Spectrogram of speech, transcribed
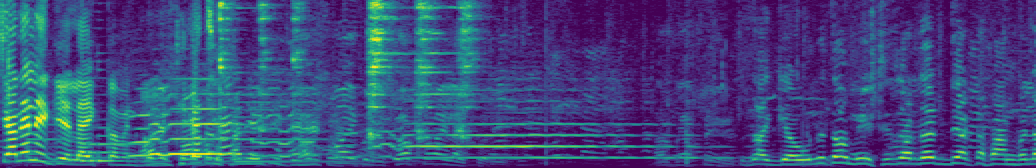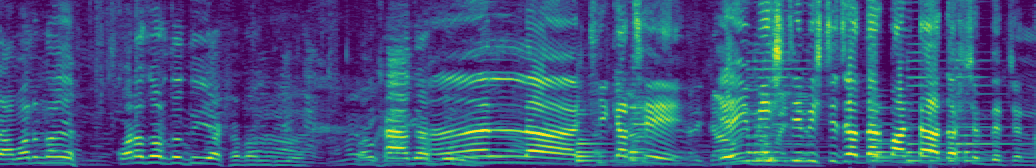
চ্যানেলে গিয়ে লাইক কমেন্ট করবেন ঠিক আছে? উনি তো মিষ্টি জর্দার দিয়ে একটা পান আমার না করা জর্দার দিয়ে একটা পান দিও। আল্লাহ ঠিক আছে। এই মিষ্টি মিষ্টি জর্দার পানটা দর্শকদের জন্য।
